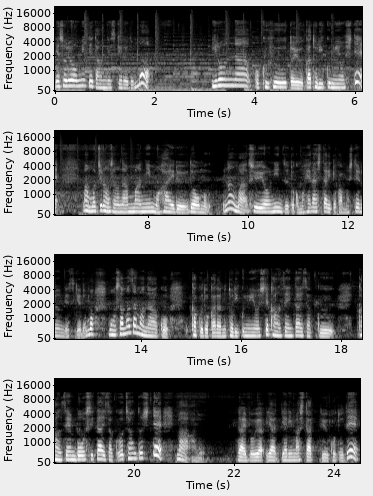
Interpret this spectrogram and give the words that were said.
で、それを見てたんですけれども、いろんなこう工夫というか取り組みをして、まあもちろんその何万人も入るドームの、まあ、収容人数とかも減らしたりとかもしてるんですけれども、もう様々な、こう、角度からの取り組みをして感染対策、感染防止対策をちゃんとして、まあ、あの、ライブをや、や、やりましたっていうことで、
